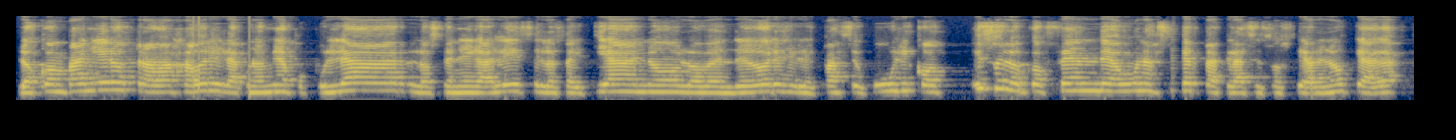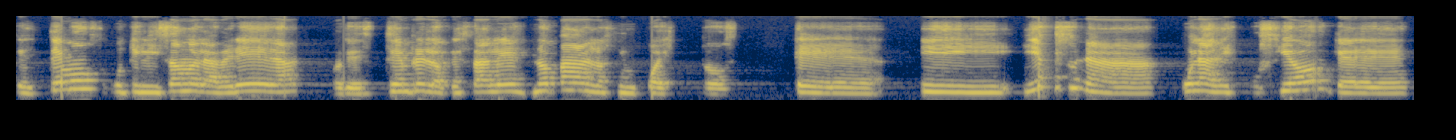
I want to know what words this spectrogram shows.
los compañeros trabajadores de la economía popular, los senegaleses, los haitianos, los vendedores del espacio público, eso es lo que ofende a una cierta clase social, ¿no? Que, haga, que estemos utilizando la vereda, porque siempre lo que sale es no pagan los impuestos. Eh, y, es una, una discusión que,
